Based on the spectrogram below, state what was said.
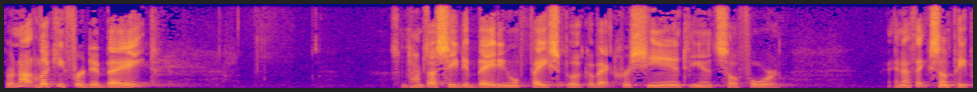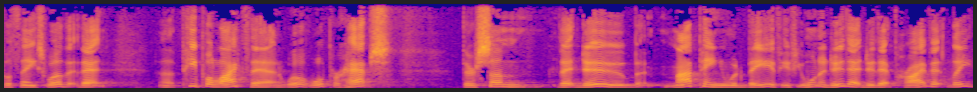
They're not looking for debate. Sometimes I see debating on Facebook about Christianity and so forth. And I think some people think, well, that, that uh, people like that. Well, well, perhaps there's some that do, but my opinion would be if, if you want to do that, do that privately.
